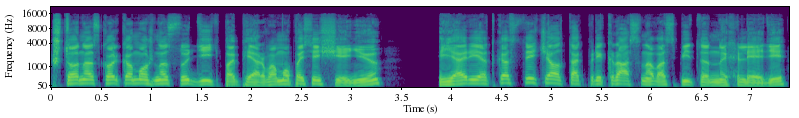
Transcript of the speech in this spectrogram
что, насколько можно судить по первому посещению, я редко встречал так прекрасно воспитанных леди.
